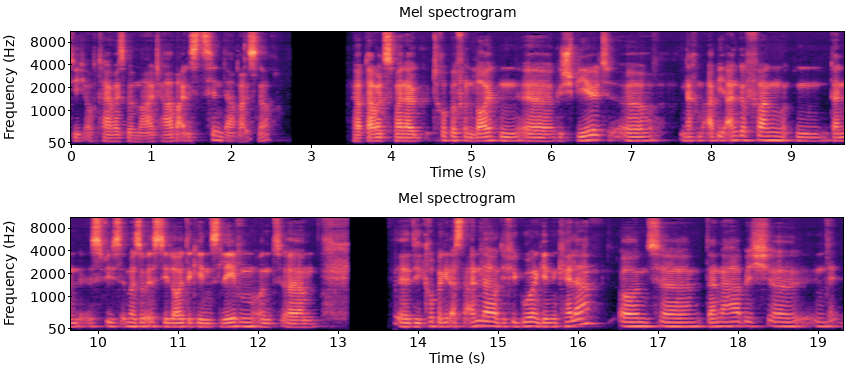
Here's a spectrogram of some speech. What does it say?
die ich auch teilweise bemalt habe, als Zinn damals noch. Ich habe damals mit meiner Truppe von Leuten äh, gespielt, äh, nach dem Abi angefangen und dann ist, wie es immer so ist, die Leute gehen ins Leben und ähm, äh, die Gruppe geht auseinander und die Figuren gehen in den Keller. Und äh, dann habe ich, äh,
